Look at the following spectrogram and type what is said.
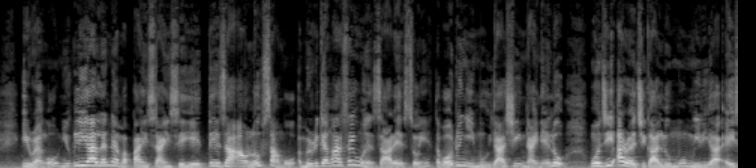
။အီရန်ကိုနျူကလ িয়ার လက်နက်မပိုင်ဆိုင်စေရေးတေချာအောင်လှုံ့ဆော်မှုအမေရိကန်ကစိတ်ဝင်စားတယ်ဆိုရင်သဘောတူညီမှုရရှိနိုင်တယ်လို့ဝန်ကြီးအာရာချီကလူမှုမီဒီယာ X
